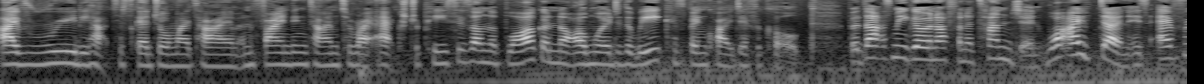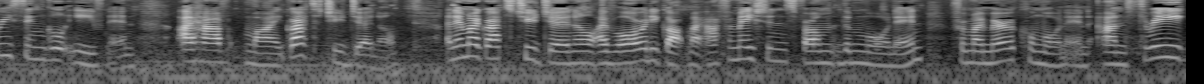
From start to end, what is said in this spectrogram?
I've really had to schedule my time and finding time to write extra pieces on the blog and not on Word of the Week has been quite difficult. But that's me going off on a tangent. What I've done is every single evening I have my gratitude journal. And in my gratitude journal, I've already got my affirmations from the morning, from my miracle morning, and three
